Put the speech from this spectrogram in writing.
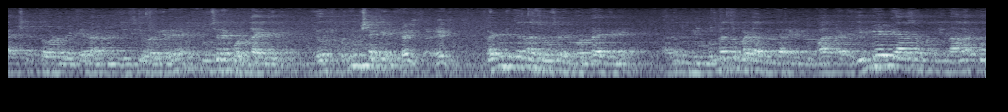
ಆಕ್ಷನ್ ತಗೊಳ್ಳೋದಕ್ಕೆ ನಾನು ಡಿ ಸಿ ಅವರಿಗೆ ಸೂಚನೆ ಕೊಡ್ತಾ ಇದ್ದೀನಿ. ಇವತ್ತು ನಿಮಿಷಕ್ಕೆ ನಿಮಿಷ ಕೇಳಿ. ಹೇಳಿ ಸರ್ ಹೇಳಿ. ಖಂಡಿತ ನಾನು ಸೂಚನೆ ಕೊಡ್ತಾ ಇದ್ದೀನಿ. ಅದನ್ನು ನೀವು ಉನ್ನತ ಮಟ್ಟ ಅಧಿಕಾರಿಗಳು ಮಾತಾಡಿ. ಇಮ್ಮಿಡಿಯೇಟ್ ಯಾವ ಸಂಬಂಧಿ ನಾಲ್ಕು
